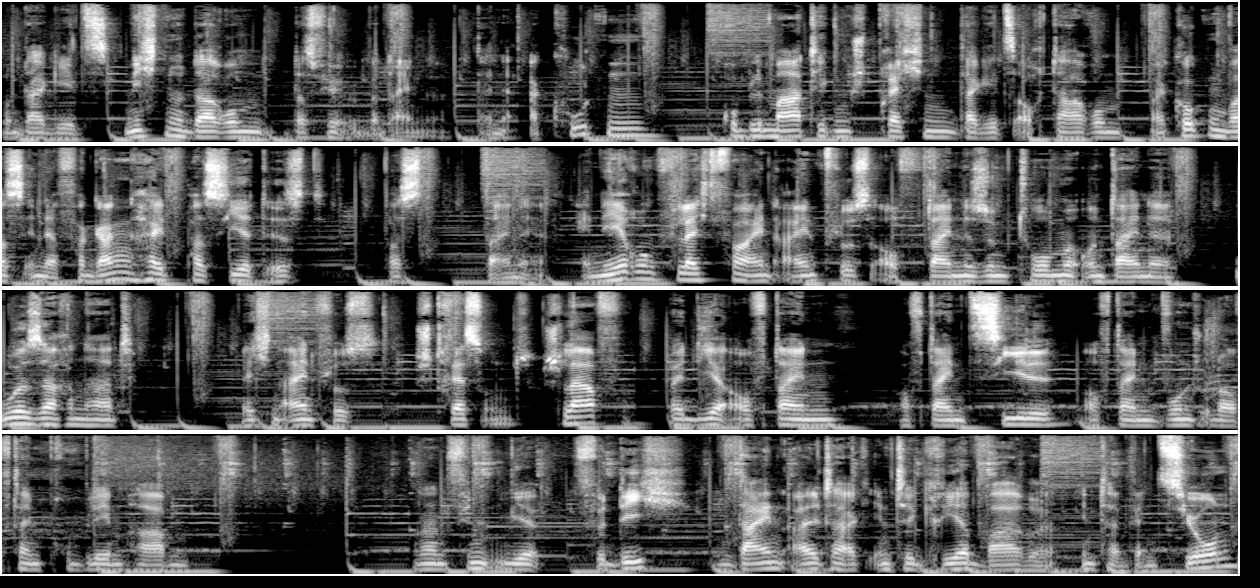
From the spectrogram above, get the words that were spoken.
Und da geht es nicht nur darum, dass wir über deine, deine akuten Problematiken sprechen, da geht es auch darum, mal gucken, was in der Vergangenheit passiert ist, was deine Ernährung vielleicht für einen Einfluss auf deine Symptome und deine Ursachen hat, welchen Einfluss Stress und Schlaf bei dir auf dein, auf dein Ziel, auf deinen Wunsch oder auf dein Problem haben. Und dann finden wir für dich in deinen Alltag integrierbare Interventionen,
